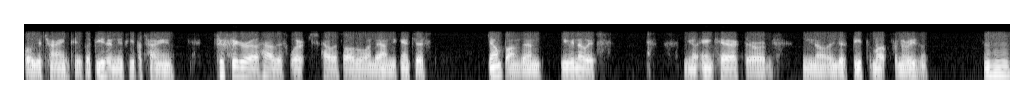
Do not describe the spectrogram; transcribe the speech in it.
or you're trying to, but these are new people trying to figure out how this works, how it's all going down. You can't just jump on them, even though it's you know in character, or you know, and just beat them up for no reason. Mhm.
